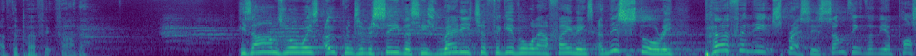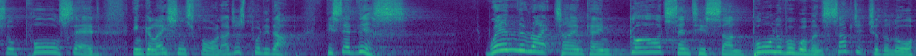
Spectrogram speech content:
of the perfect Father. His arms are always open to receive us. He's ready to forgive all our failings. And this story perfectly expresses something that the Apostle Paul said in Galatians 4. And I just put it up. He said this When the right time came, God sent his son, born of a woman, subject to the law.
